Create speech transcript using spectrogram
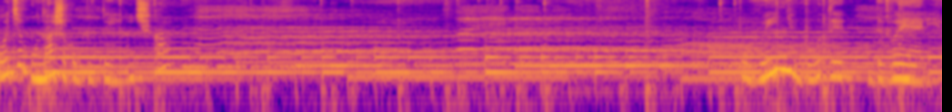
Потім у нашого будиночка повинні бути двері.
